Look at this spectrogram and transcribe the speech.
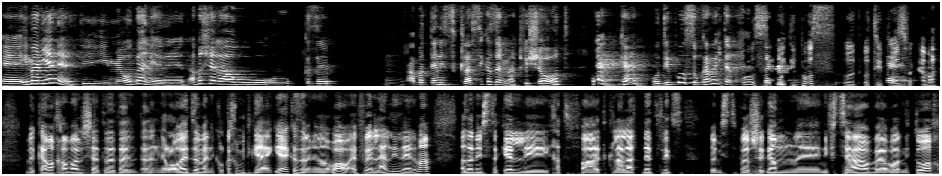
אה, היא מעניינת, היא, היא מאוד מעניינת. אבא שלה הוא, הוא כזה, אבא טניס קלאסי כזה מהקלישאות. כן, כן, הוא טיפוס, הוא קרקטר. טיפוס, הוא טיפוס, הוא טיפוס, וכמה, וכמה חבל שאתה יודע, אני רואה את זה ואני כל כך מתגעגע כזה, ואני אומר, וואו, איפה, לאן היא נעלמה? אז אני מסתכל, היא חטפה את קללת נטפליקס, ומסתבר שגם אה, נפצעה ועבר ניתוח,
